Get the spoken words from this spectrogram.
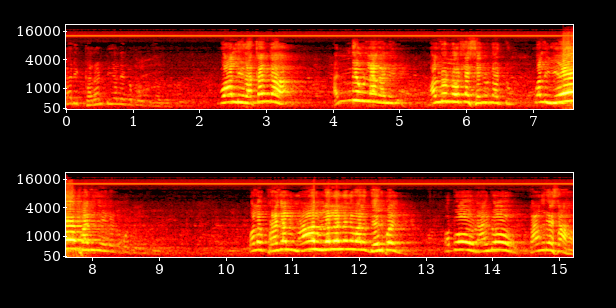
కానీ కరెంటు ఇవ్వలేకపోతున్నారు వాళ్ళు ఈ రకంగా అన్నీ ఉన్నా కానీ అల్లు నోట్ల శని ఉన్నట్టు వాళ్ళు ఏ పని చేయలేకపోతున్నారు. వాళ్ళ ప్రజలు నాలుగు నెలలనే వాళ్ళకి తెలిపోయింది. అబ్బో నాయనో కాంగ్రెస్ ఆహా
